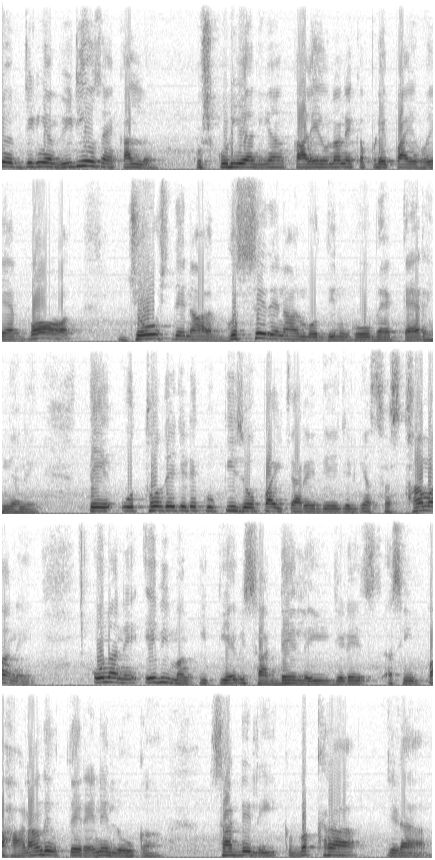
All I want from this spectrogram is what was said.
ਜਿਹੜੀਆਂ ਵੀਡੀਓਜ਼ ਐ ਕੱਲ ਕੁਝ ਕੁੜੀਆਂ ਦੀਆਂ, ਕਾਲੇ ਉਹਨਾਂ ਨੇ ਕੱਪੜੇ ਪਾਏ ਹੋਏ ਐ, ਬਹੁਤ ਜੋਸ਼ ਦੇ ਨਾਲ, ਗੁੱਸੇ ਦੇ ਨਾਲ ਮੋਦੀ ਨੂੰ ਗੋ ਬੈਕ ਕਹਿ ਰਹੀਆਂ ਨੇ। ਤੇ ਉੱਥੋਂ ਦੇ ਜਿਹੜੇ ਕੁਕੀਜ਼ ਉਹ ਭਾਈਚਾਰੇ ਦੇ ਜਿਹੜੀਆਂ ਸੰਸਥਾਵਾਂ ਨੇ, ਉਹਨਾਂ ਨੇ ਇਹ ਵੀ ਮੰਗ ਕੀਤੀ ਹੈ ਵੀ ਸਾਡੇ ਲਈ ਜਿਹੜੇ ਅਸੀਂ ਪਹਾੜਾਂ ਦੇ ਉੱਤੇ ਰਹਿੰਦੇ ਲੋਕ ਆ ਸਾਡੇ ਲਈ ਇੱਕ ਵੱਖਰਾ ਜਿਹੜਾ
